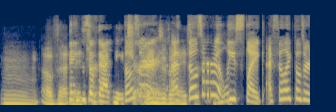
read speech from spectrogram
Mm, of that things nature. of that nature Those are Things of that uh, nature. those are at least like I feel like those are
